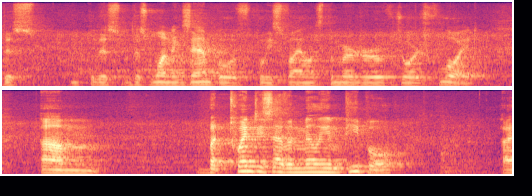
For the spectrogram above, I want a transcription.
this this this one example of police violence, the murder of George Floyd. Um, but 27 million people I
